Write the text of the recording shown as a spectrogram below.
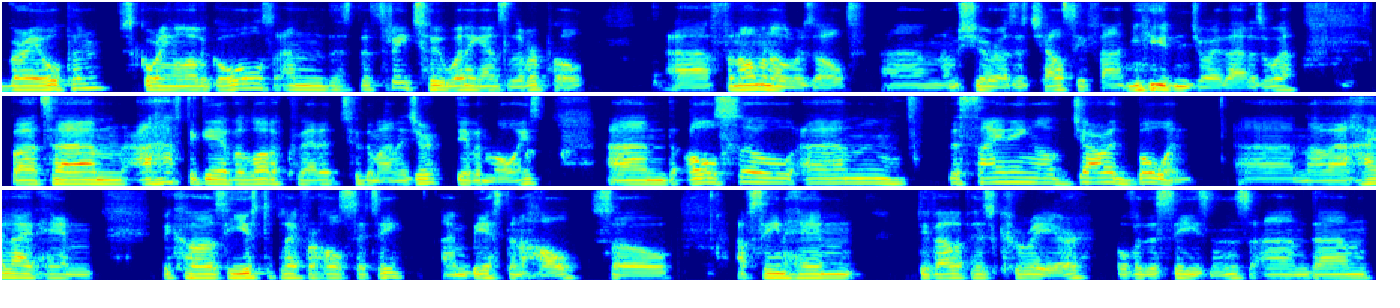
very open, scoring a lot of goals, and the, the three-two win against Liverpool. Phenomenal result. Um, I'm sure as a Chelsea fan, you'd enjoy that as well. But um, I have to give a lot of credit to the manager, David Moyes, and also um, the signing of Jarrod Bowen. Uh, now, I highlight him because he used to play for Hull City. I'm based in Hull, so I've seen him develop his career over the seasons. And um,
